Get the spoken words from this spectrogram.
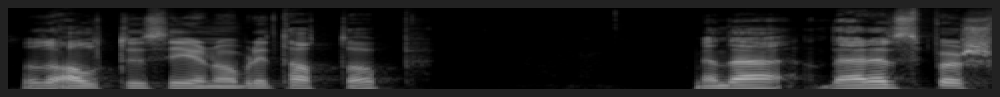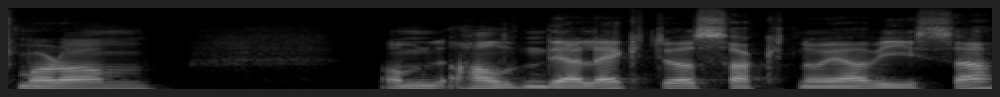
Så alt du sier nå, blir tatt opp. Men det er, det er et spørsmål om, om Halden-dialekt. Du har sagt noe i avisa.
